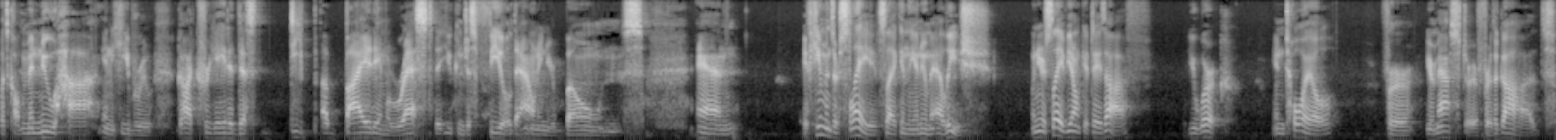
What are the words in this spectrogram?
what's called menuha in Hebrew. God created this deep abiding rest that you can just feel down in your bones. And if humans are slaves, like in the Enuma Elish, when you're a slave, you don't get days off. You work in toil for your master, for the gods.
